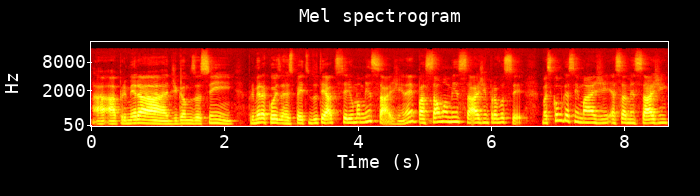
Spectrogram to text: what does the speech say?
a, a, primeira, digamos assim, primeira coisa a respeito do teatro seria uma mensagem, né? Passar uma mensagem para você. Mas como que essa imagem, essa mensagem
